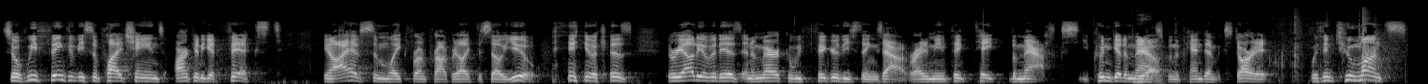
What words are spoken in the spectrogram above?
So if we think that these supply chains aren't going to get fixed, you know, I have some lakefront property I'd like to sell you because the reality of it is in America, we figure these things out, right? I mean, think, take the masks. You couldn't get a mask yeah. when the pandemic started. Within two months,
